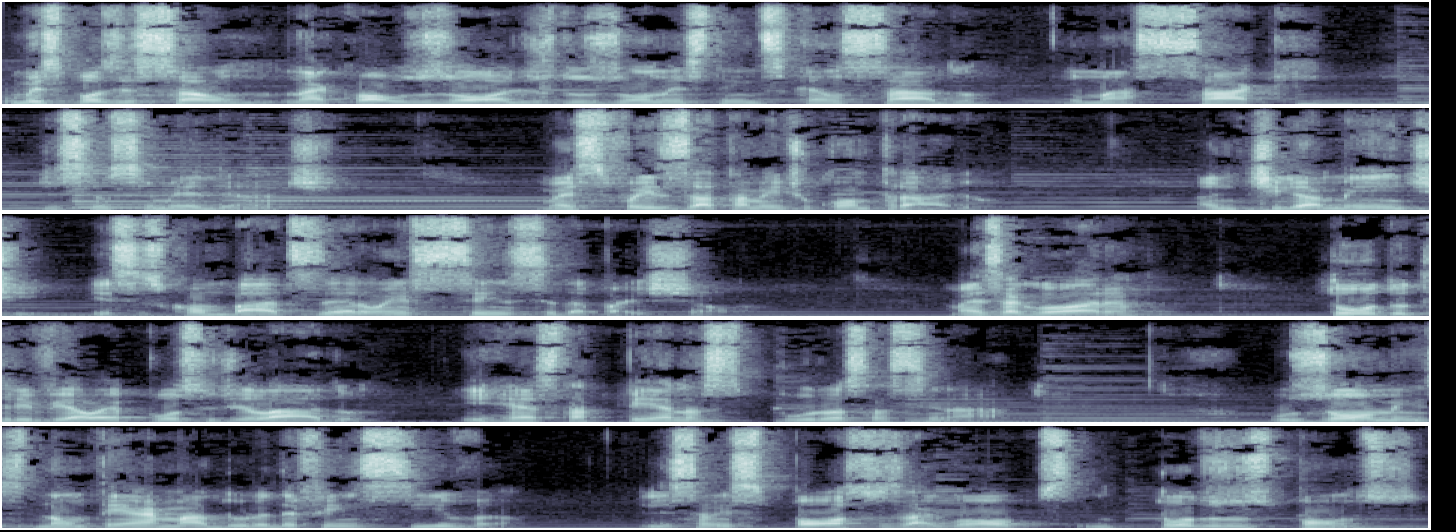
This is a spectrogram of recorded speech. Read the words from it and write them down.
Uma exposição na qual os olhos dos homens têm descansado no massacre de seu semelhante. Mas foi exatamente o contrário. Antigamente, esses combates eram a essência da paixão. Mas agora, todo o trivial é posto de lado e resta apenas puro assassinato. Os homens não têm armadura defensiva, eles são expostos a golpes em todos os pontos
